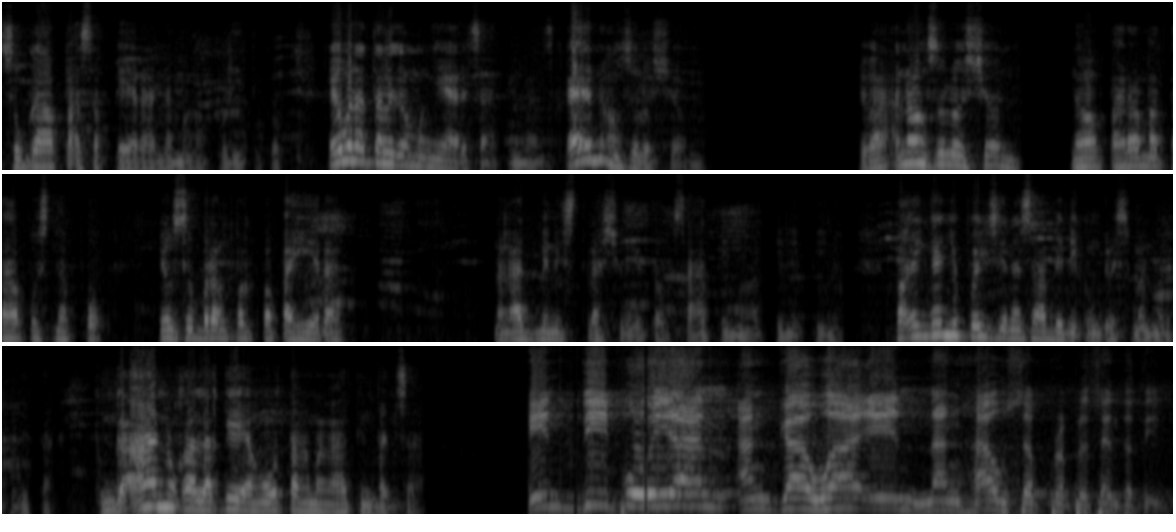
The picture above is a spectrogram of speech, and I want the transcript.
sugapa sa pera ng mga politiko. Kaya wala talagang mangyayari sa ating bansa. Kaya ano ang solusyon? Di ba? Ano ang solusyon? No? Para matapos na po yung sobrang pagpapahirap ng administrasyon ito sa ating mga Pilipino. Pakinggan niyo po yung sinasabi ni Congressman Marcolita. Kung gaano kalaki ang utang ng ating bansa. Hindi po yan ang gawain ng House of Representatives.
